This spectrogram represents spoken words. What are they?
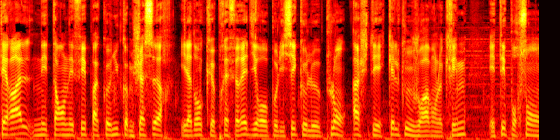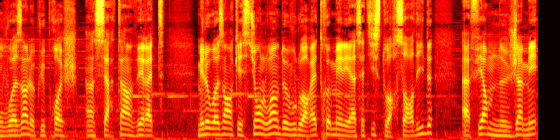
Terral n'étant en effet pas connu comme chasseur, il a donc préféré dire aux policiers que le plomb acheté quelques jours avant le crime était pour son voisin le plus proche, un certain Verrette. Mais le voisin en question, loin de vouloir être mêlé à cette histoire sordide, affirme ne jamais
